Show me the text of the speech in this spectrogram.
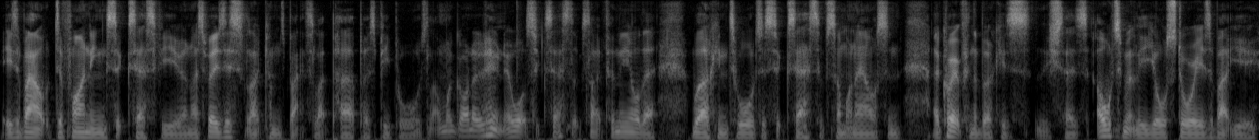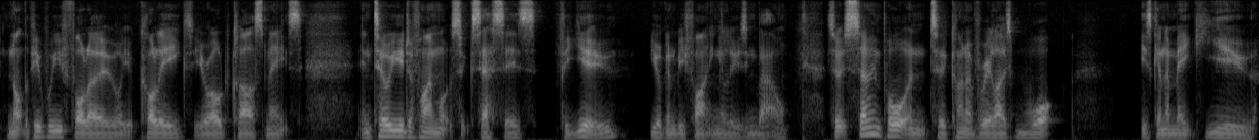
is about defining success for you. And I suppose this like comes back to like purpose. People always like, oh my god, I don't know what success looks like for me, or they're working towards a success of someone else. And a quote from the book is she says, ultimately your story is about you, not the people you follow or your colleagues, or your old classmates. Until you define what success is for you, you're going to be fighting a losing battle. So it's so important to kind of realize what is going to make you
